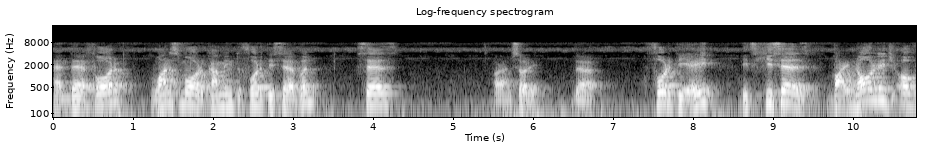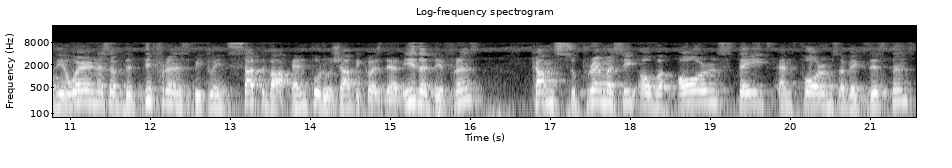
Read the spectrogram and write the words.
And therefore, once more coming to 47, says, or I'm sorry, the 48, it's, he says, by knowledge of the awareness of the difference between sattva and purusha, because there is a difference, comes supremacy over all states and forms of existence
